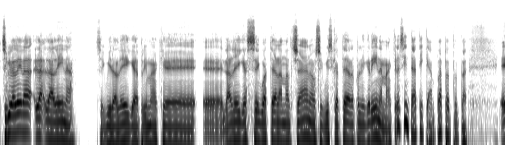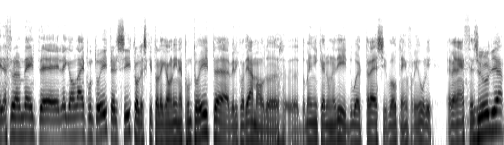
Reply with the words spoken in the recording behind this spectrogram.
Segui la Lena, la, la Lena. Segui la Lega prima che eh, la Lega segua te alla Marciana o seguisca te alla Pellegrina, ma anche la sintattica. pa, pa, pa. E naturalmente legaonline.it è il sito, l'è scritto legaonline.it. Vi ricordiamo do- domenica e lunedì 2 e 3 si vota in Friuli, Venezia e Giulia.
